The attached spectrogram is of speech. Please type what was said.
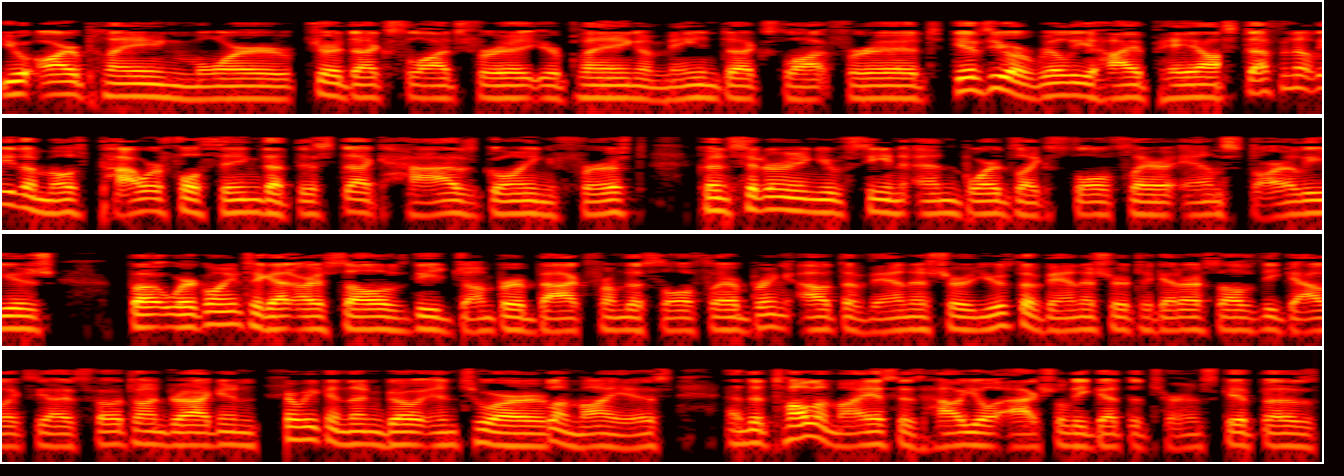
You are playing more pure deck slots for it. You're playing a main deck slot for it. Gives you a really high payoff. It's definitely the most powerful thing that this deck has going first, considering you've seen end boards like Solflare and Starliege but we're going to get ourselves the jumper back from the Solflare, bring out the Vanisher, use the Vanisher to get ourselves the Galaxy Eyes Photon Dragon. Here we can then go into our Ptolemaeus, and the Ptolemaeus is how you'll actually get the turn skip, as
